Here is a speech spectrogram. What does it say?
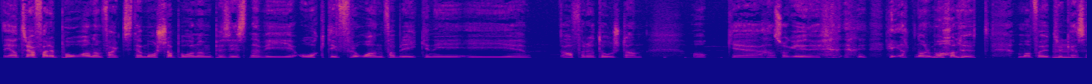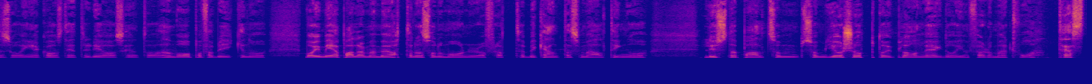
Jag träffade på honom faktiskt. Jag morsade på honom precis när vi åkte ifrån fabriken i, i ja, förra torsdagen. Och eh, han såg ju helt normal ut om man får uttrycka mm. sig så. Inga konstigheter i det avseendet. Och han var på fabriken och var ju med på alla de här mötena som de har nu då, för att bekanta sig med allting och lyssna på allt som, som görs upp då i planväg då inför de här två test,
